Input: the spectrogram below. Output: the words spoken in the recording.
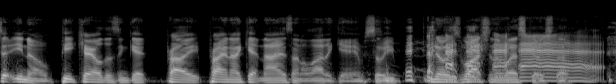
you know, Pete Carroll doesn't get probably probably not getting eyes on a lot of games, so he you know he's watching the West Coast stuff.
